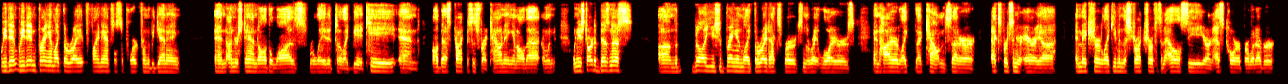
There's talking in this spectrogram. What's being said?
we didn't we didn't bring in like the right financial support from the beginning and understand all the laws related to like VAT and all best practices for accounting and all that. And when when you start a business, um, the really you should bring in like the right experts and the right lawyers and hire like the accountants that are experts in your area and make sure like even the structure if it's an llc or an s corp or whatever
